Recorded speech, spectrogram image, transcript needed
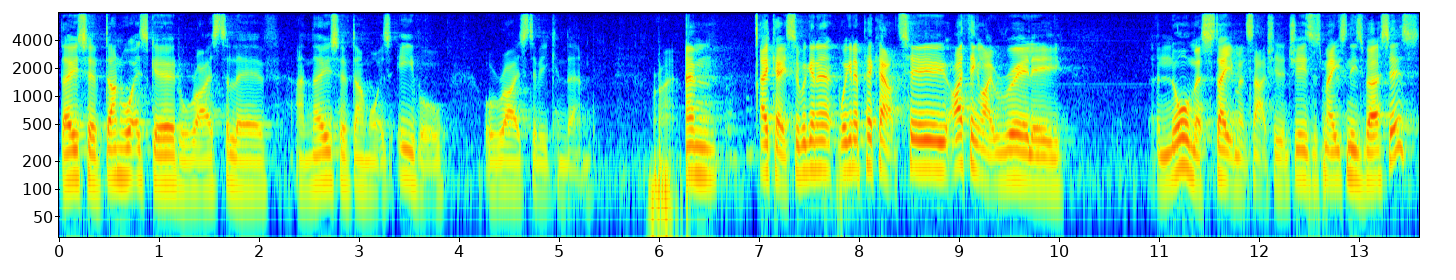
Those who have done what is good will rise to live, and those who have done what is evil will rise to be condemned. Right. Um, okay, so we're going we're gonna pick out two, I think, like really enormous statements actually that Jesus makes in these verses,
